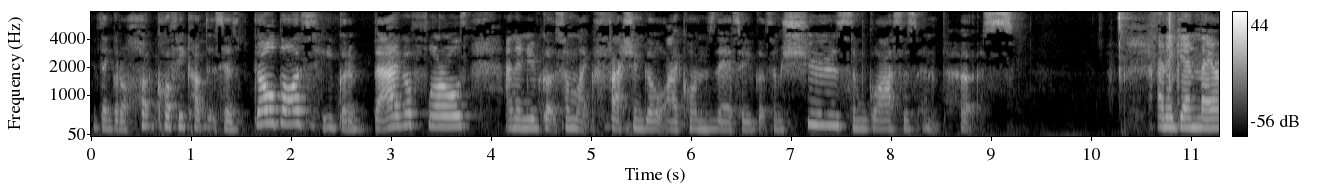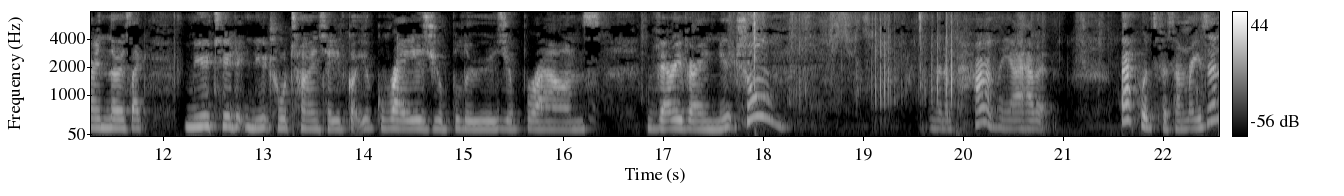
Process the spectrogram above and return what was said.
You've then got a hot coffee cup that says Girl Boss. You've got a bag of florals and then you've got some like fashion girl icons there. So you've got some shoes, some glasses and a purse. And again, they are in those like muted neutral tones. So you've got your grays, your blues, your browns, very, very neutral. And then apparently I have it backwards for some reason.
